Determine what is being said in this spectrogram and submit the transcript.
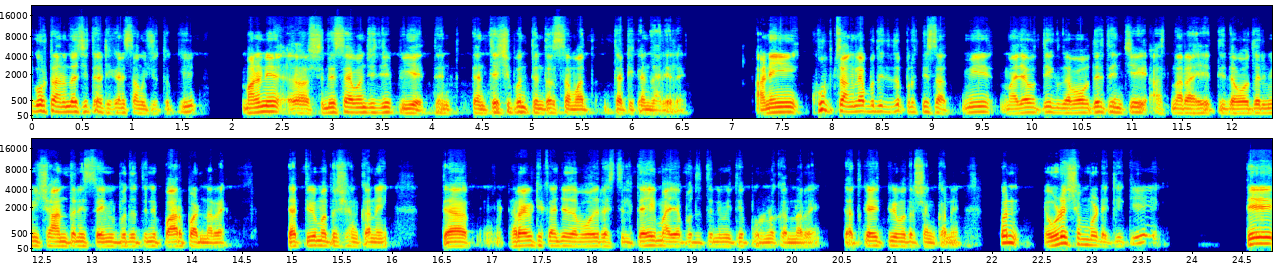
गोष्ट आनंदाची त्या ठिकाणी सांगू शकतो की माननीय शिंदे साहेबांचे जे पी आहेत त्यांच्याशी पण त्यांचा संवाद त्या ठिकाणी झालेला आहे. आणि खूप चांगल्या पद्धतीचा प्रतिसाद. मी माझ्यावरती एक जबाबदारी त्यांची असणार आहे. ती जबाबदारी मी शांत आणि संयमी पद्धतीने पार पाडणार आहे. त्यात मात्र शंका नाही. त्या ठराविक ठिकाणच्या जबाबदारी असतील त्याही माझ्या पद्धतीने मी ते पूर्ण करणार आहे. त्यात काही ती मात्र शंका नाही. पण एवढं शंभर टक्के की ते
